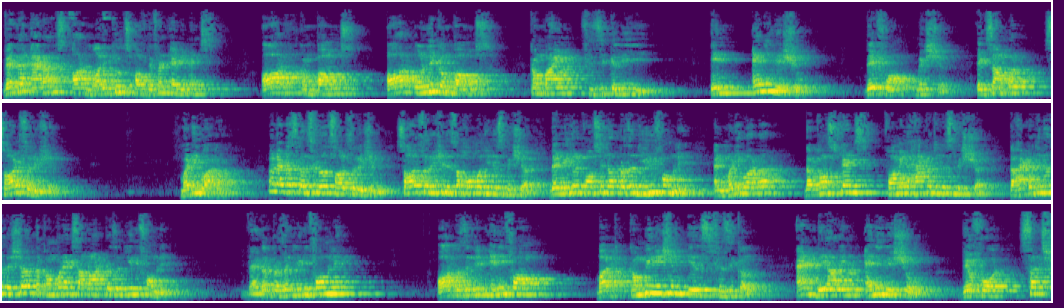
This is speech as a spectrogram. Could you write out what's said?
When the atoms or molecules of different elements or compounds or only compounds combine physically in any ratio, they form mixture. Example, salt solution, muddy water. Now let us consider the salt solution. Salt solution is a homogeneous mixture. The integral constants are present uniformly and muddy water, the constants forming a heterogeneous mixture. The heterogeneous mixture, the components are not present uniformly. Whether present uniformly or present in any form, but combination is physical and they are in any ratio. Therefore, such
